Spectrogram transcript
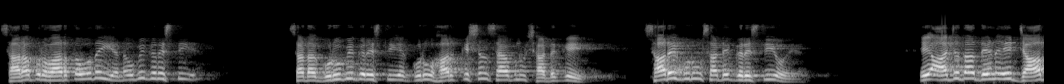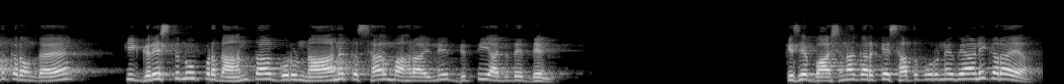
ਸਾਰਾ ਪਰਿਵਾਰ ਤਾਂ ਉਹਦਾ ਹੀ ਹੈ ਨਾ, ਉਹ ਵੀ ਗ੍ਰਸਤੀ ਹੈ। ਸਾਡਾ ਗੁਰੂ ਵੀ ਗ੍ਰਸਤੀ ਹੈ, ਗੁਰੂ ਹਰਕ੍ਰਿਸ਼ਨ ਸਾਹਿਬ ਨੂੰ ਛੱਡ ਕੇ ਸਾਰੇ ਗੁਰੂ ਸਾਡੇ ਗ੍ਰਸਤੀ ਹੋਏ ਆ। ਇਹ ਅੱਜ ਦਾ ਦਿਨ ਇਹ ਯਾਦ ਕਰਾਉਂਦਾ ਹੈ ਕਿ ਗ੍ਰਸਤ ਨੂੰ ਪ੍ਰਧਾਨਤਾ ਗੁਰੂ ਨਾਨਕ ਸਾਹਿਬ ਮਹਾਰਾਜ ਨੇ ਦਿੱਤੀ ਅੱਜ ਦੇ ਦਿਨ। ਕਿਸੇ ਬਾਸ਼ਨਾ ਕਰਕੇ ਸਤਿਗੁਰੂ ਨੇ ਵਿਆਹ ਨਹੀਂ ਕਰਾਇਆ।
